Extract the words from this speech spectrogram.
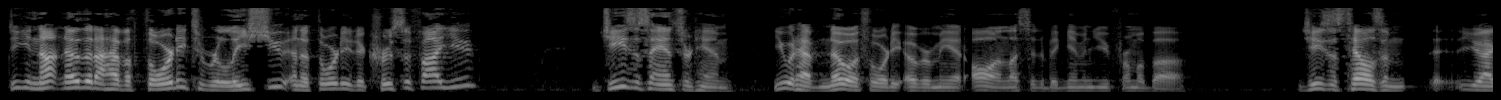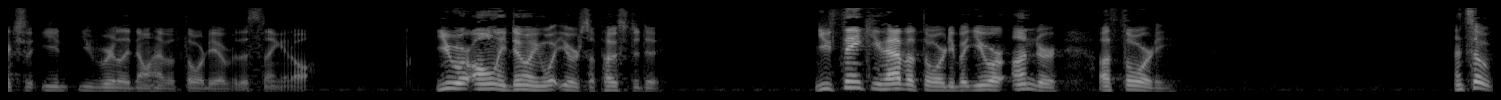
Do you not know that I have authority to release you and authority to crucify you? Jesus answered him, you would have no authority over me at all unless it had been given you from above. Jesus tells him, you actually, you, you really don't have authority over this thing at all. You are only doing what you're supposed to do. You think you have authority, but you are under authority. And so,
